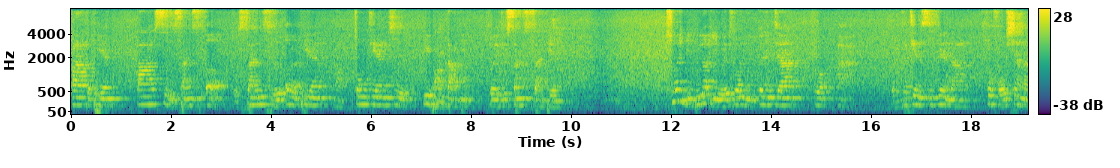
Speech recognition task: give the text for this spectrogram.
八个天，八四三十二，就三十二天啊。中间是玉皇大帝，所以就三十三天。所以你不要以为说你跟人家说啊，有人在建寺院呐，做佛像啊，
